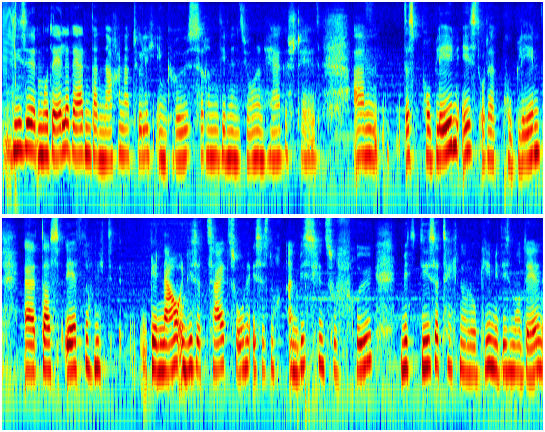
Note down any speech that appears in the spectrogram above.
Diese Modelle werden dann nachher natürlich in größeren Dimensionen hergestellt. Ähm, das Problem ist, oder Problem, äh, dass jetzt noch nicht genau in dieser Zeitzone ist es noch ein bisschen zu früh, mit dieser Technologie, mit diesen Modellen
